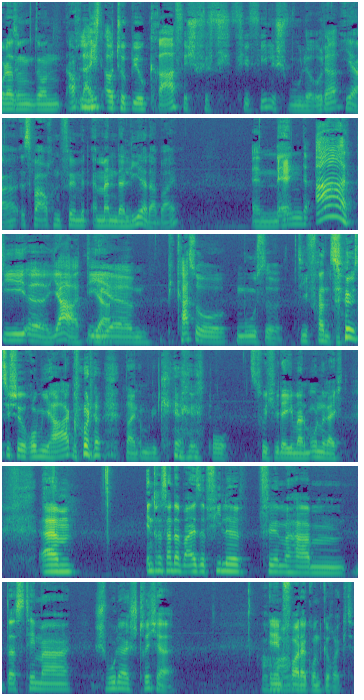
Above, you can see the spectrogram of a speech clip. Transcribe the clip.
Oder so ein, so ein auch Leicht autobiografisch für, für viele Schwule, oder? Ja, es war auch ein Film mit Amanda Lear dabei. Amanda. Ah, die, äh, ja, die Ja. Ähm, Picasso-Muse. Die französische Romy Hagen oder nein, umgekehrt. Oh, jetzt tue ich wieder jemandem Unrecht. Ähm, interessanterweise, viele Filme haben das Thema schwuler Stricher in den Aha. Vordergrund gerückt.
